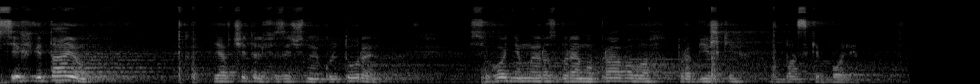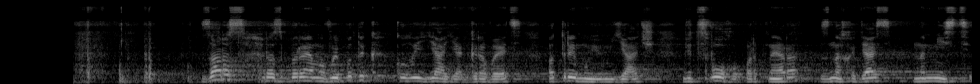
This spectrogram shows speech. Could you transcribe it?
Всіх вітаю. Я вчитель фізичної культури. Сьогодні ми розберемо правила пробіжки в баскетболі. Зараз розберемо випадок, коли я, як гравець, отримую м'яч від свого партнера, знаходясь на місці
